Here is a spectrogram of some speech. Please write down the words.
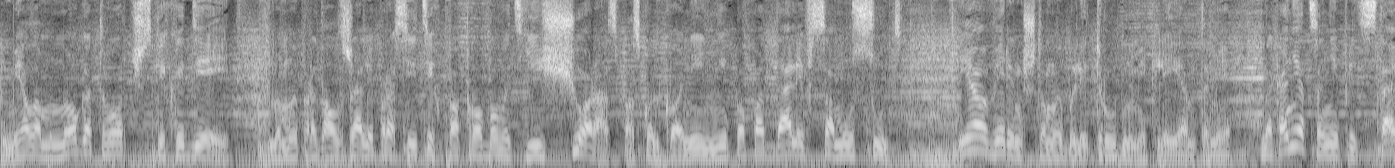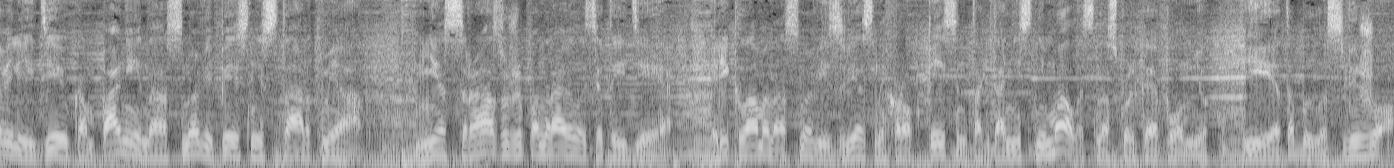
имело много творческих идей, но мы продолжали просить их попробовать еще раз, поскольку они не попадали в саму суть. Я уверен, что мы были трудными клиентами. Наконец, они представили идею компании на основе песни «Start Me Up». Мне сразу же понравилась эта идея. Реклама на основе известных рок-песен тогда не снималась, насколько я помню, и это было свежо.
